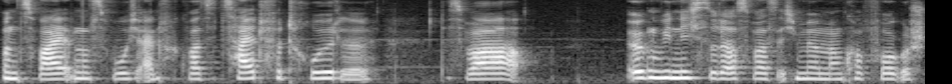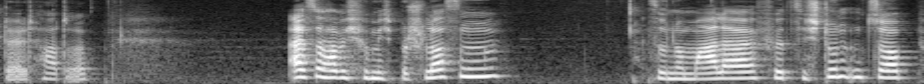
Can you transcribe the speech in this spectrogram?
und zweitens, wo ich einfach quasi Zeit vertrödel. Das war irgendwie nicht so das, was ich mir in meinem Kopf vorgestellt hatte. Also habe ich für mich beschlossen, so ein normaler 40-Stunden-Job,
